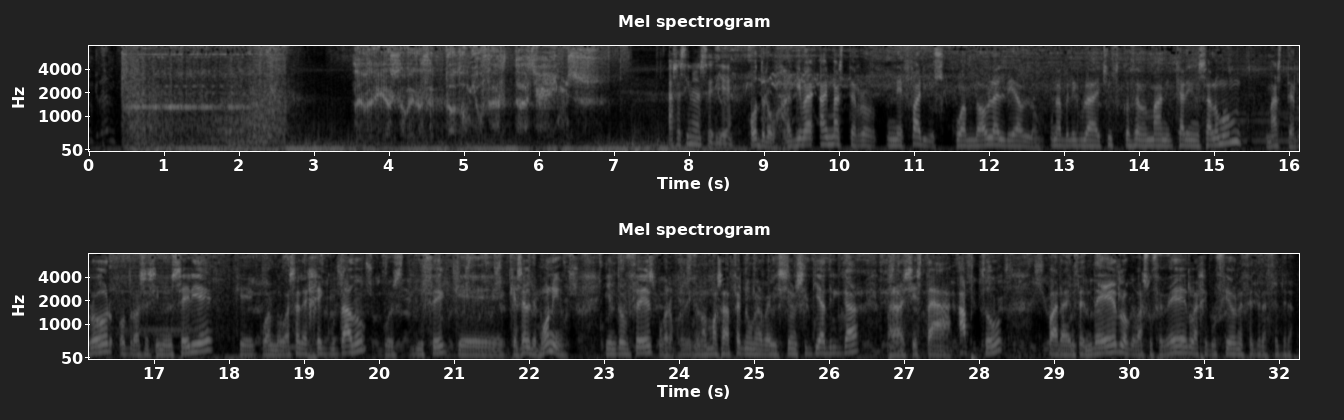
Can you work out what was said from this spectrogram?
Asesino en serie. Otro. Aquí hay más terror. Nefarius, cuando habla el diablo. Una película de Chus Kozelman y Karin Salomon. Más terror. Otro asesino en serie que cuando va a ser ejecutado, pues dice que, es el demonio. Y entonces, pues bueno, pues vamos a hacerle una revisión psiquiátrica para ver si está apto para entender lo que va a suceder, la ejecución, etcétera, etcétera.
